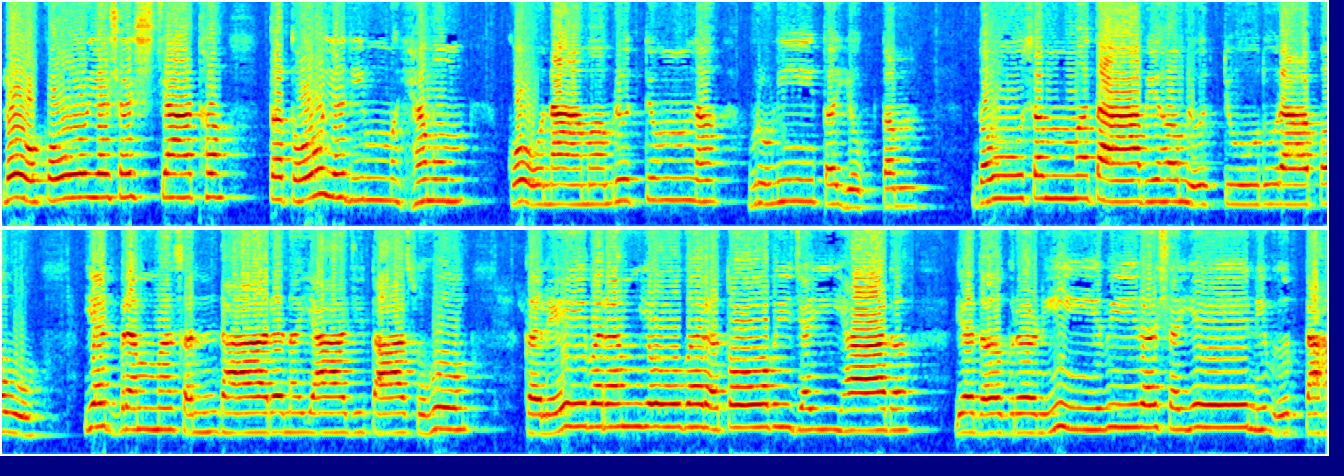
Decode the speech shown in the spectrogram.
लोको यशश्चाथ ततो यदिह्यमुम् को नाम मृत्युम् न वृणीतयुक्तम् द्वौ सम्मताभिह मृत्युदुरापौ यद्ब्रह्मसन्धारणयाजितासुः कलेवरम् योगरतो विजह्याद यदग्रणीवीरशये निवृत्तः।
